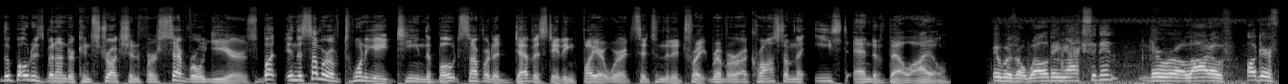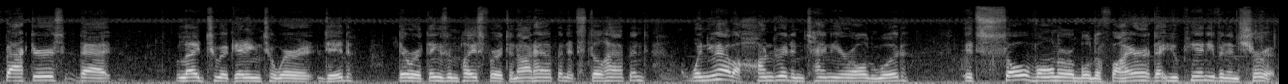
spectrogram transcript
The boat has been under construction for several years, but in the summer of 2018, the boat suffered a devastating fire where it sits in the Detroit River across from the east end of Belle Isle. It was a welding accident. There were a lot of other factors that led to it getting to where it did. There were things in place for it to not happen. It still happened. When you have a 110 year old wood, it's so vulnerable to fire that you can't even insure it.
